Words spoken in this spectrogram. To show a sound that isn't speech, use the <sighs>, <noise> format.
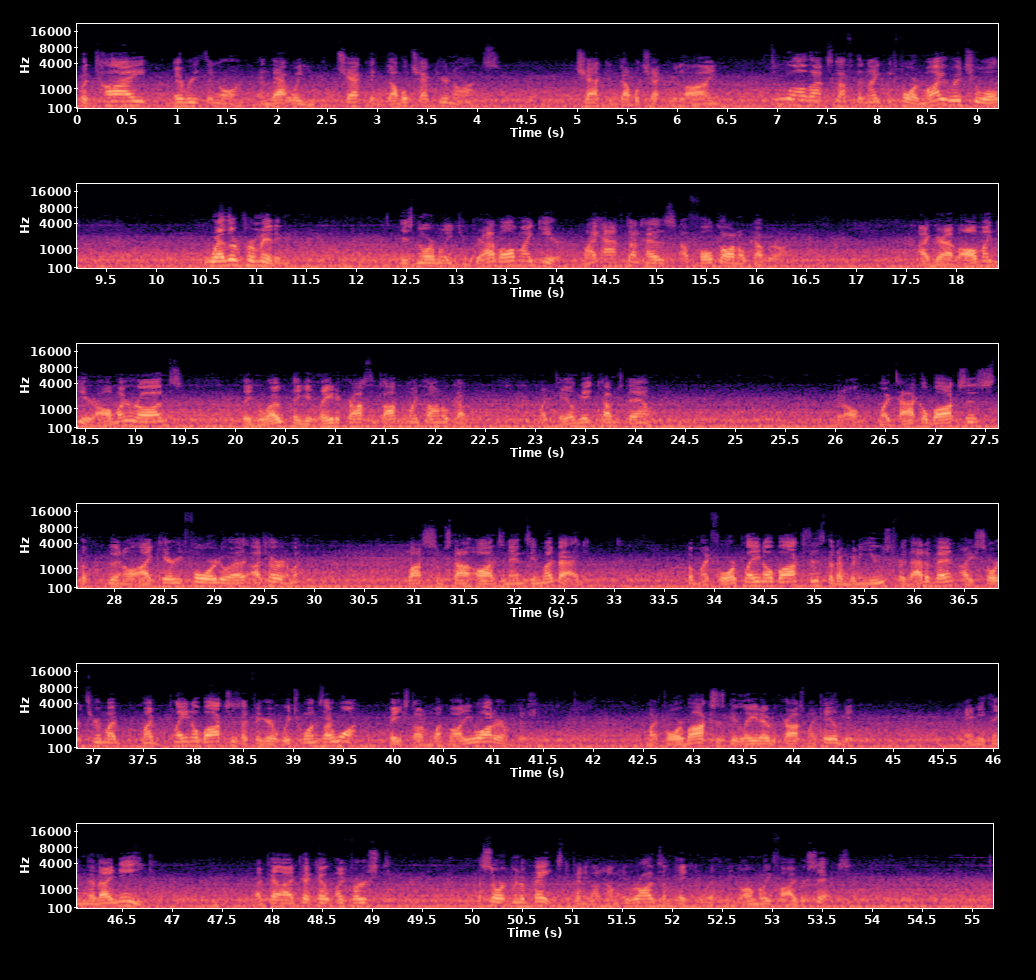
But tie everything on, and that way you can check and double check your knots, check and double check your line, do all that stuff the night before. My ritual, weather permitting, is normally to grab all my gear. My half ton has a full tonneau cover on it. I grab all my gear, all my rods. They go out, they get laid across the top of my tonneau cover. My tailgate comes down. You know, my tackle boxes, the you know, I carry four to a, a tournament, plus some odds and ends in my bag. But my four Plano boxes that I'm going to use for that event, I sort through my, my Plano boxes. I figure out which ones I want based on what body of water I'm fishing. My four boxes get laid out across my tailgate. Anything that I need. I, pick out my first assortment of baits depending on how many rods I'm taking with me, normally five or six.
